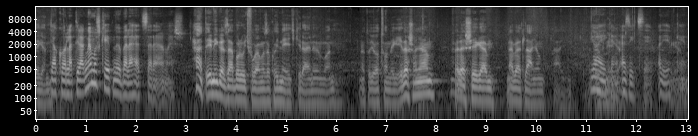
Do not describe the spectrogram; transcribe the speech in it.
Igen. Gyakorlatilag. Nem most két nőbe lehet szerelmes. Hát én igazából úgy fogalmazok, hogy négy királynőm van. Mert hogy ott van még édesanyám, feleségem, nevet lányom, lányom. Ja, igen, négyen. ez így szép egyébként. Igen.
